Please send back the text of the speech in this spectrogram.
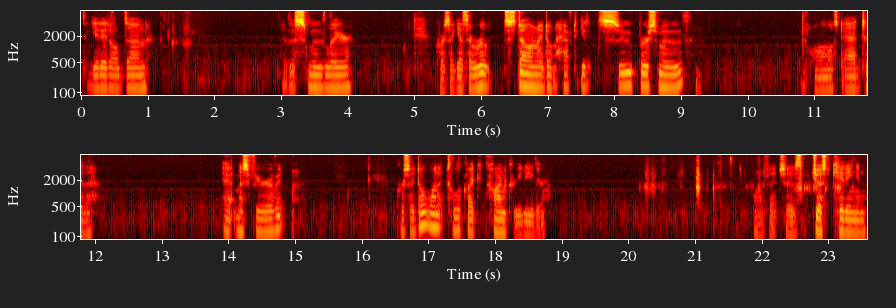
to get it all done as a smooth layer. Of course, I guess I really stone, I don't have to get it super smooth. It'll almost add to the atmosphere of it. Course, I don't want it to look like concrete either. Or if that says just kidding in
